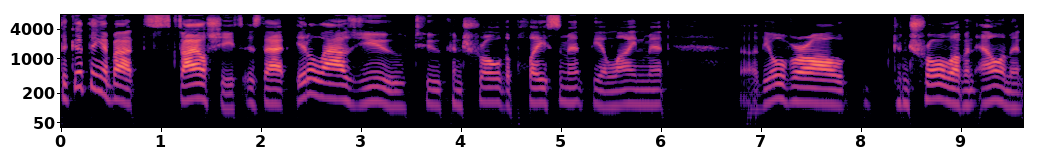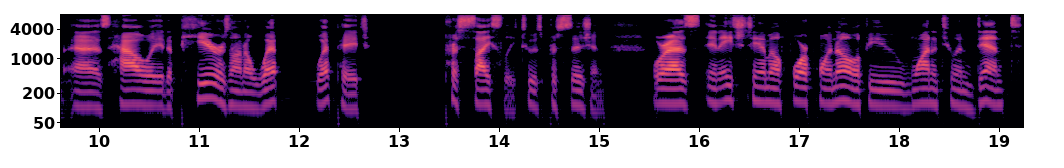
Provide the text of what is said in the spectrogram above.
the good thing about style sheets is that it allows you to control the placement, the alignment, uh, the overall control of an element as how it appears on a web, web page precisely to its precision. Whereas in HTML 4.0, if you wanted to indent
